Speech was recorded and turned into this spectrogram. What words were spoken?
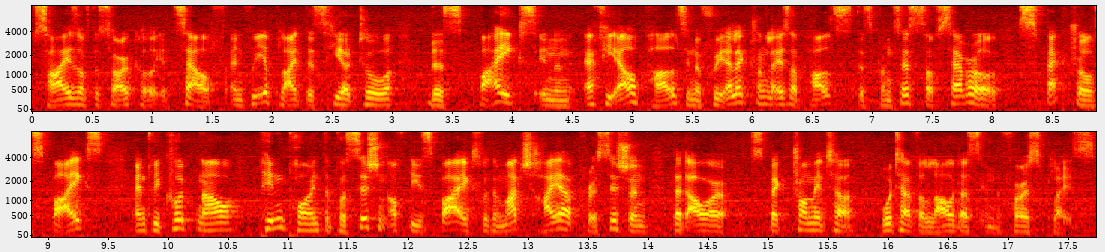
size of the circle itself. And we applied this here to the spikes in an FEL pulse, in a free electron laser pulse. This consists of several spectral spikes, and we could now pinpoint the position of these spikes with a much higher precision that our spectrometer would have allowed us in the first place.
